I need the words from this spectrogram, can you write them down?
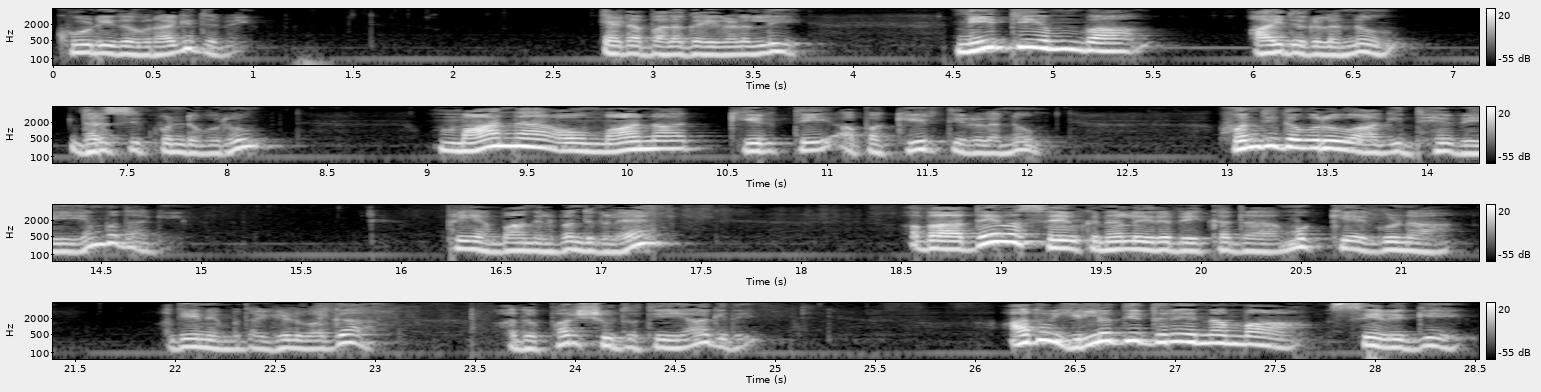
ಕೂಡಿದವರಾಗಿದ್ದೇವೆ. ಎಡಬಲಗೈಗಳಲ್ಲಿ ನೀತಿ ಎಂಬ ಆಯುಧಗಳನ್ನು ಧರಿಸಿಕೊಂಡವರು, ಮಾನ ಅವಮಾನ ಕೀರ್ತಿ ಅಪಕೀರ್ತಿಗಳನ್ನು ಹೊಂದಿದವರು ಆಗಿದ್ದೇವೆ ಎಂಬುದಾಗಿ. ಪ್ರಿಯ ಬಂಧುಗಳೇ, ಒಬ್ಬ ದೇವ ಸೇವಕನಲ್ಲಿ ಇರಬೇಕಾದ ಮುಖ್ಯ ಗುಣ ಅದೇನೆಂಬುದಾಗಿ ಹೇಳುವಾಗ ಅದು ಪರಿಶುದ್ಧತೆಯಾಗಿದೆ. ಅದು ಇಲ್ಲದಿದ್ದರೆ ನಮ್ಮ ಸೇವೆಗೆ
